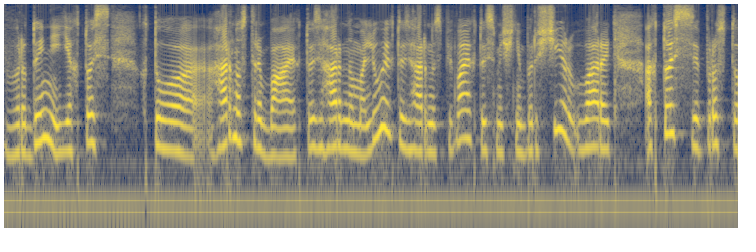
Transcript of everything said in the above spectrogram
в родині є хтось, хто гарно стрибає, хтось гарно малює, хтось гарно співає, хтось смачні борщі варить, а хтось просто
